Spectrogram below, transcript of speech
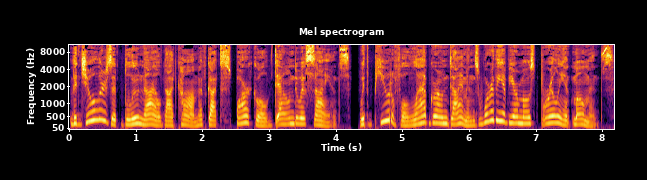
The jewelers at BlueNile.com have got sparkle down to a science with beautiful lab grown diamonds worthy of your most brilliant moments.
